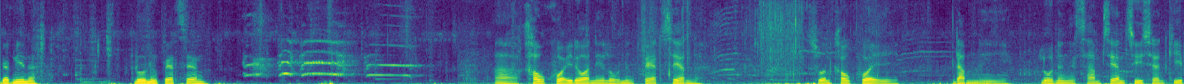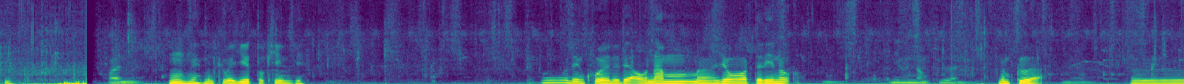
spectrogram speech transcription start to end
แบบนี้นะโลหนึ่งแปดเซนอ่าข้าวกล้วยดอนนี่โลหนึ่งแปดเซนนะ ส่วนข้าวกล้วยดำนี่โลหนึ่งสามเซนสี่เซนกีบนะไฟนี่อืมเนี่ยมันคือว่ายืดตัวคิงกี่โอ้เลี้ยงกล้วยนี่ได้เอาน้ำมายอดตัวนี้เนาะนี่มันน้ำเกลือนะน้ำเกลือแม่นเออ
